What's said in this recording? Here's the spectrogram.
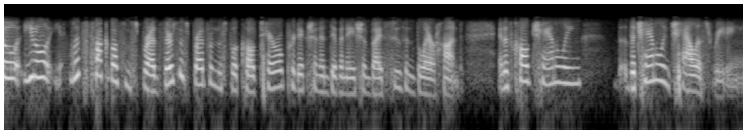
so, you know, let's talk about some spreads. There's a spread from this book called Tarot Prediction and Divination by Susyn Blair Hunt, and it's called Channeling the Channeling Chalice reading.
